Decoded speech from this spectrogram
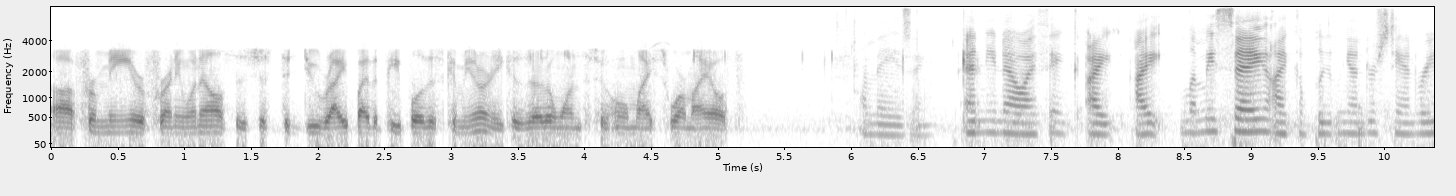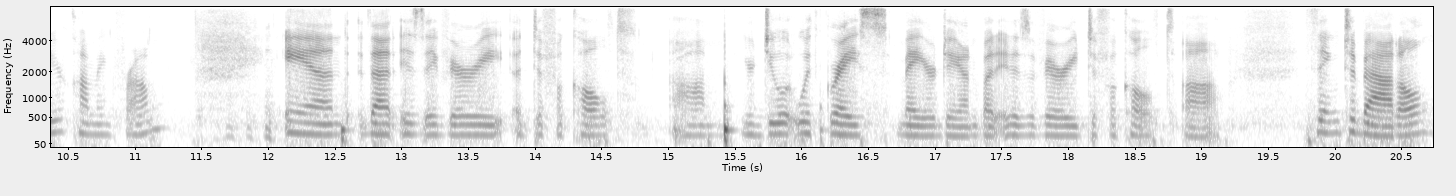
uh, for me or for anyone else is just to do right by the people of this community because they're the ones to whom I swore my oath. Amazing. And you know, I think I, I let me say I completely understand where you're coming from. and that is a very a difficult um, you do it with grace, Mayor Dan, but it is a very difficult uh, thing to battle.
